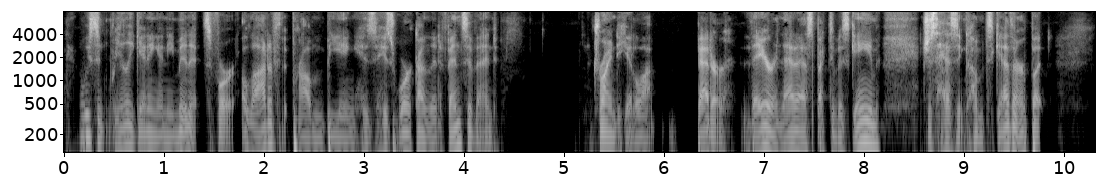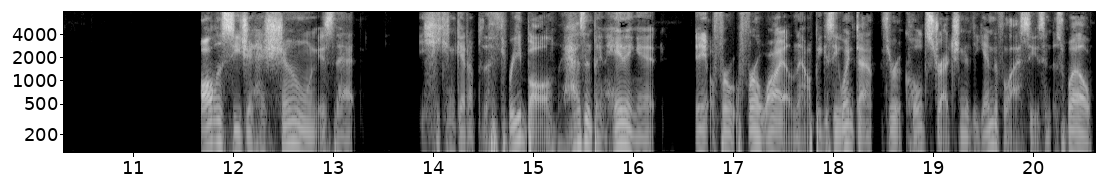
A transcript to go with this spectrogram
now isn't really getting any minutes for a lot of the problem being his his work on the defensive end, trying to get a lot better there in that aspect of his game. It just hasn't come together. But all Essegian has shown is that he can get up the three ball. Hasn't been hitting it you know, for for a while now because he went down through a cold stretch near the end of last season as well.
